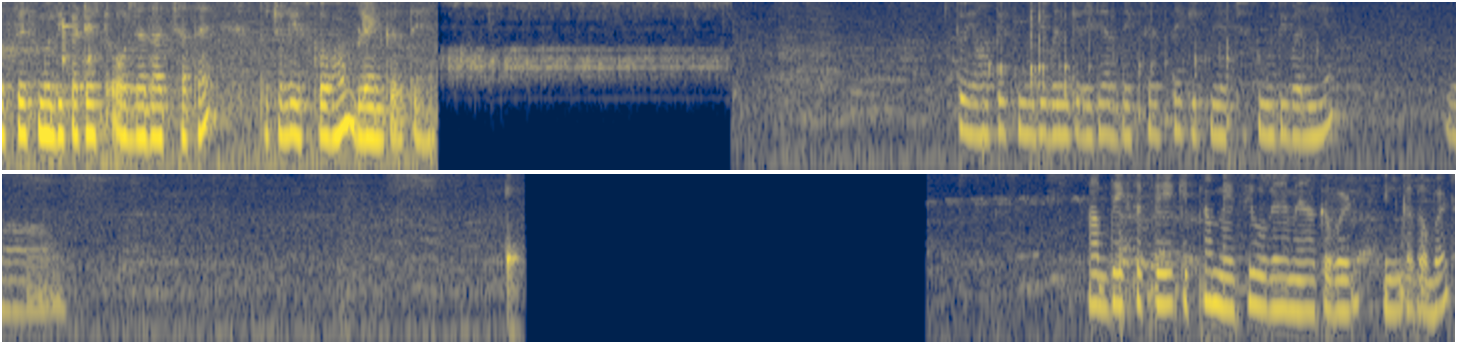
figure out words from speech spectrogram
उससे स्मूदी का टेस्ट और ज़्यादा अच्छा आता है। तो चलो इसको हम ब्लेंड करते हैं। तो यहाँ पे स्मूदी बन के रेडी आप देख सकते हैं कितनी अच्छी स्मूदी बनी है। वाह आप देख सकते हैं कितना मेसी हो गया है मेरा कबर्ड इनका कबर्ड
